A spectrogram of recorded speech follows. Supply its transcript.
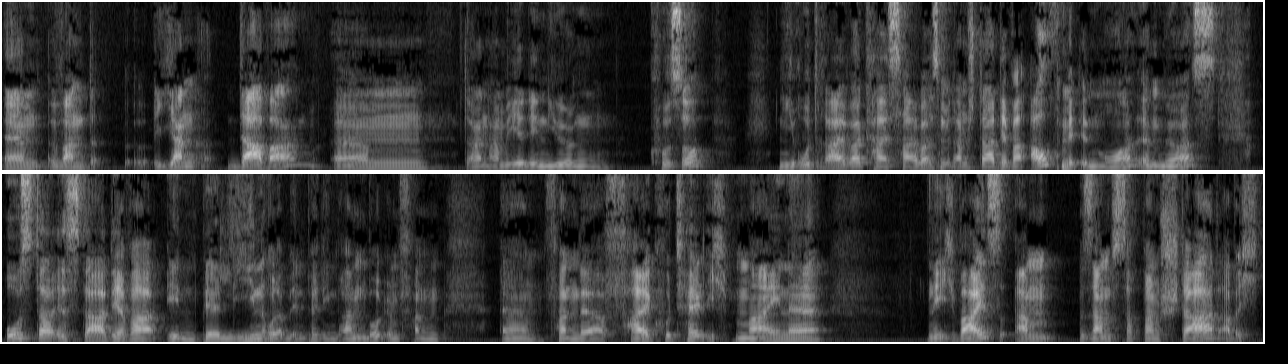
Ähm, wann Jan da war, ähm, dann haben wir hier den Jürgen Kussop, Niro Treiber, Karl Cyber ist mit am Start, der war auch mit in Moor, äh, Mörs. Oster ist da, der war in Berlin oder in Berlin-Brandenburg im Van, ähm, Van der Falk Hotel. Ich meine, nee, ich weiß, am Samstag beim Start, aber ich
